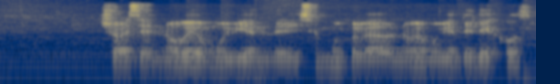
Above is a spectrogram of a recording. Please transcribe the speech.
yo a veces no veo muy bien, de, y soy muy colgado, no veo muy bien de lejos,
